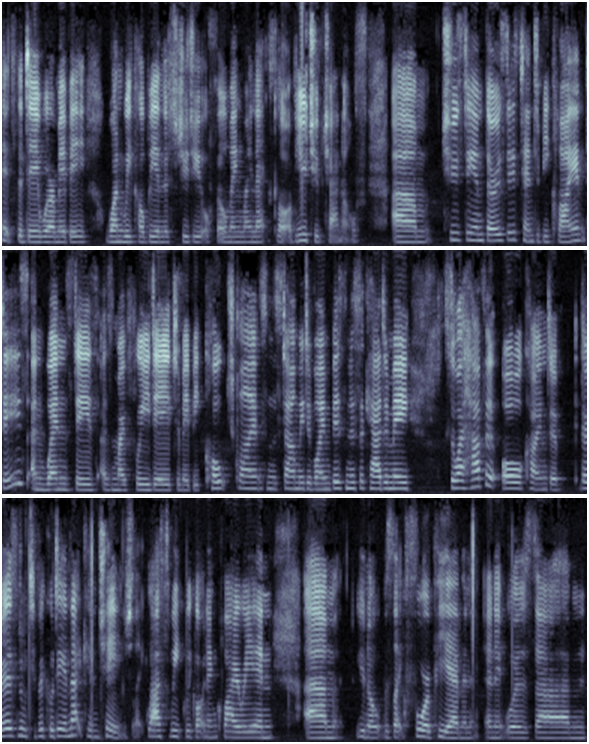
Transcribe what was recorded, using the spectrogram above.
It's the day where maybe one week I'll be in the studio filming my next lot of YouTube channels. Um, Tuesday and Thursdays tend to be client days, and Wednesdays as my free day to maybe coach clients in the Me Divine Business Academy. So I have it all kind of there is no typical day and that can change. Like last week we got an inquiry in um, you know it was like 4 p.m and, and it was um,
